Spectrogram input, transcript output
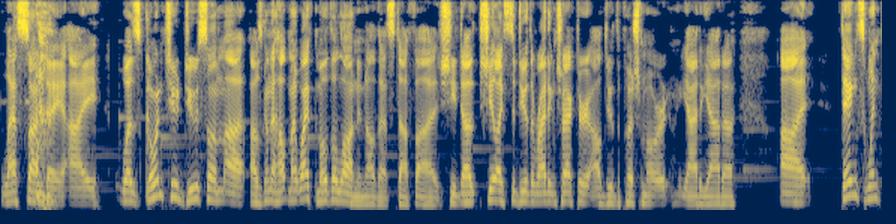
last sunday i was going to do some uh i was going to help my wife mow the lawn and all that stuff uh she does she likes to do the riding tractor i'll do the push mower yada yada uh things went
